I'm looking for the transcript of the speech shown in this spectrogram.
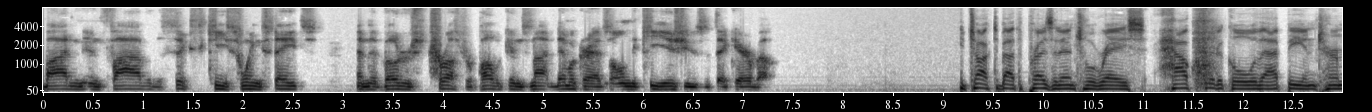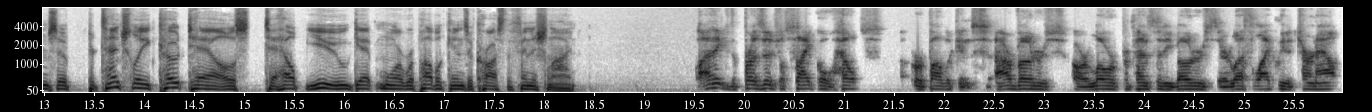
Biden in five of the six key swing states. and that voters trust Republicans, not Democrats, on the key issues that they care about. You talked about the presidential race. How critical will that be in terms of potentially coattails to help you get more Republicans across the finish line? I think the presidential cycle helps Republicans. Our voters are lower propensity voters; they're less likely to turn out.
